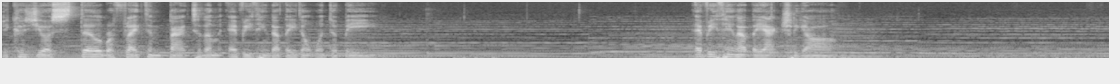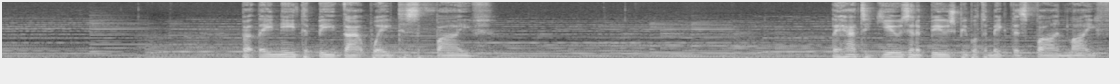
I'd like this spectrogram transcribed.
Because you're still reflecting back to them everything that they don't want to be. Everything that they actually are. But they need to be that way to survive. They had to use and abuse people to make this far in life.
